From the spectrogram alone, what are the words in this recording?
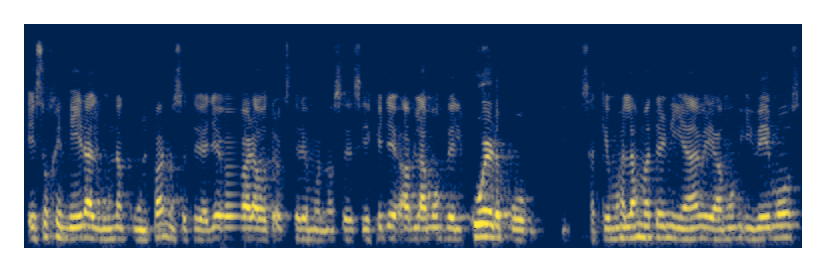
eso genera alguna culpa, no sé, te voy a llevar a otro extremo, no sé, si es que hablamos del cuerpo, saquemos a las maternidades, veamos y vemos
